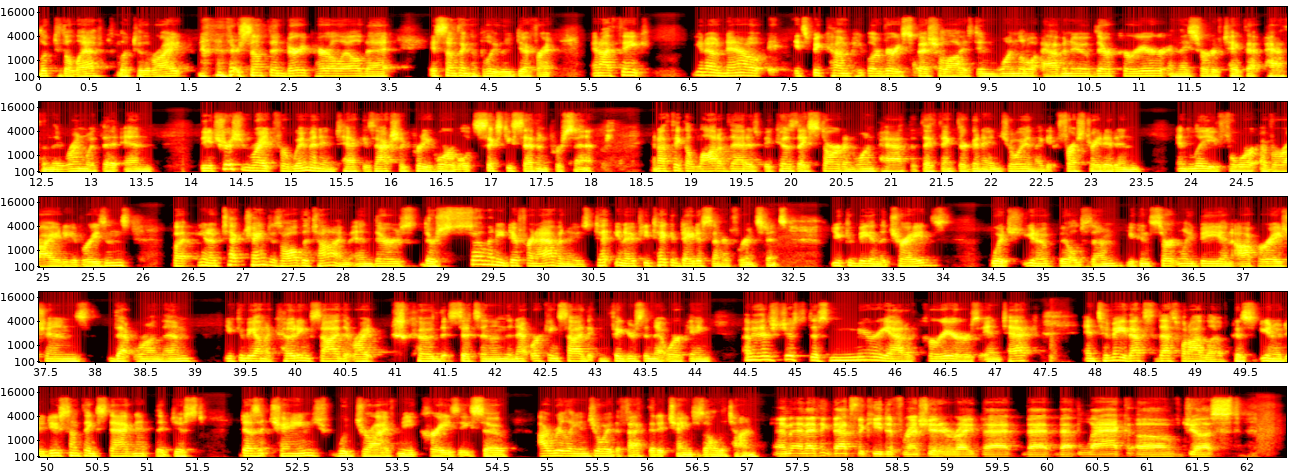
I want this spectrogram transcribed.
look to the left, look to the right. There's something very parallel that is something completely different. And I think, you know, now it's become people are very specialized in one little avenue of their career and they sort of take that path and they run with it. And the attrition rate for women in tech is actually pretty horrible. It's 67%. And I think a lot of that is because they start in one path that they think they're going to enjoy and they get frustrated and and leave for a variety of reasons. But you know tech changes all the time and there's there's so many different avenues. Te- you know if you take a data center for instance you can be in the trades which you know builds them. You can certainly be in operations that run them. You can be on the coding side that writes code that sits in on the networking side that configures the networking. I mean there's just this myriad of careers in tech and to me that's that's what i love because you know to do something stagnant that just doesn't change would drive me crazy. So I really enjoy the fact that it changes all the time. And and I think that's the key differentiator, right? That that that lack of just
